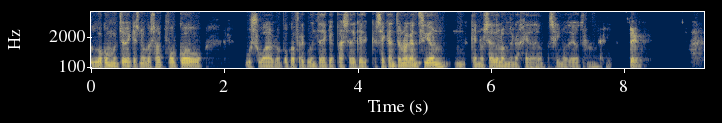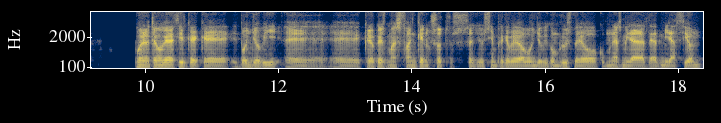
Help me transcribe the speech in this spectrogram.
dúo con Bon Jovi, que es una cosa poco usual, ¿no? poco frecuente de que pase, de que se cante una canción que no sea del homenajeado, sino de otro. Sí. Bueno, tengo que decir que, que Bon Jovi eh, eh, creo que es más fan que nosotros. O sea, yo siempre que veo a Bon Jovi con Bruce veo como unas miradas de admiración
